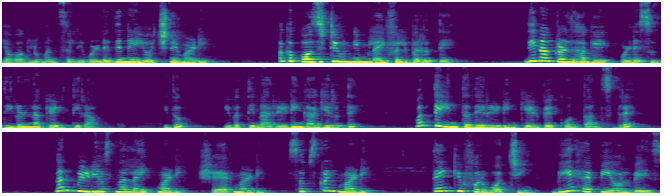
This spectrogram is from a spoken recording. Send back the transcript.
ಯಾವಾಗಲೂ ಮನಸ್ಸಲ್ಲಿ ಒಳ್ಳೆಯದನ್ನೇ ಯೋಚನೆ ಮಾಡಿ. ಆಗ ಪಾಸಿಟಿವ್ ನಿಮ್ಮ ಲೈಫಲ್ಲಿ ಬರುತ್ತೆ. ದಿನ ಕಳೆದ ಹಾಗೆ ಒಳ್ಳೆ ಸುದ್ದಿಗಳನ್ನ ಕೇಳ್ತೀರಾ? ಇದು ಇವತ್ತಿನ ರೀಡಿಂಗ್ ಆಗಿರುತ್ತೆ. ಮತ್ತೆ ಇಂಥದೇ ರೀಡಿಂಗ್ ಕೇಳಬೇಕು ಅಂತ ಅನಿಸಿದ್ರೆ ನನ್ನ ವೀಡಿಯೋಸ್ನ ಲೈಕ್ ಮಾಡಿ, ಶೇರ್ ಮಾಡಿ, ಸಬ್ಸ್ಕ್ರೈಬ್ ಮಾಡಿ. Thank you for watching be happy always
